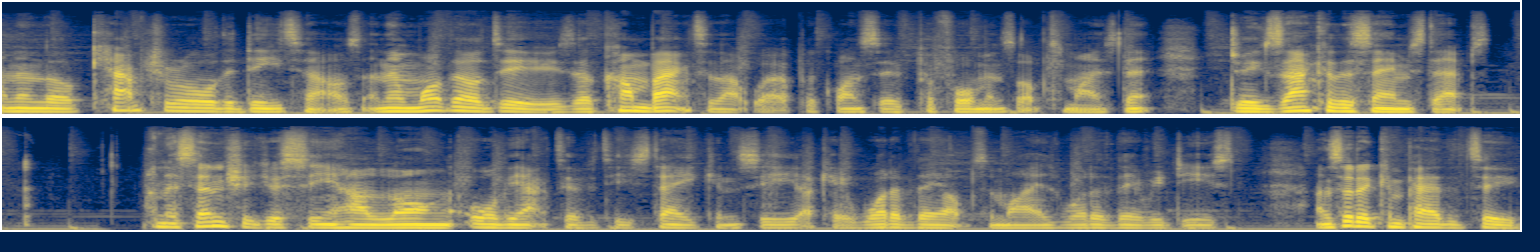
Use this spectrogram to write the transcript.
and then they'll capture all the details. And then what they'll do is they'll come back to that workbook once they've performance optimized it, do exactly the same steps, and essentially just see how long all the activities take and see, okay, what have they optimized? What have they reduced? And sort of compare the two.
